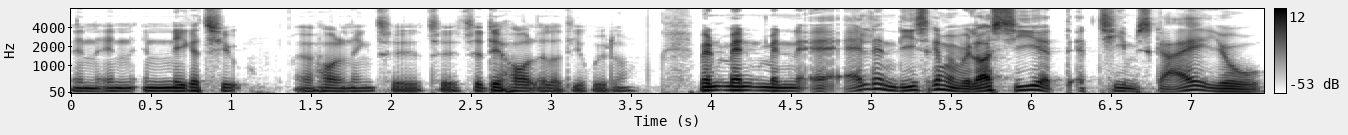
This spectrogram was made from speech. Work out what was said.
en, en, en negativ øh, holdning til, til, til det hold eller de rytter. Men, men, men alt andet lige, så kan man vel også sige, at, at Team Sky jo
